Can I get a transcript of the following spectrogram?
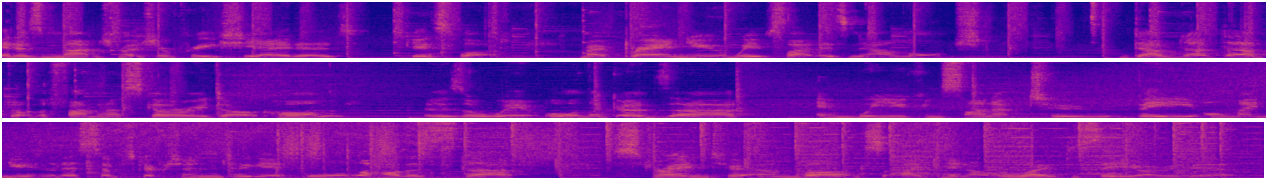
It is much, much appreciated. Guess what? My brand new website is now launched. www.thefarmhousescullery.com is where all the goods are and where you can sign up to be on my newsletter subscription to get all the hottest stuff straight into your inbox. I cannot wait to see you over there.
